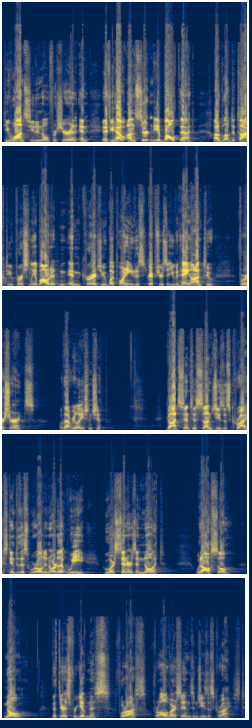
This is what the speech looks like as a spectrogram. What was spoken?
He wants you to know for sure. And, and, and if you have uncertainty about that, I would love to talk to you personally about it and, and encourage you by pointing you to scriptures that you can hang on to for assurance of that relationship. God sent his son, Jesus Christ, into this world in order that we, who are sinners and know it, would also know that there is forgiveness for us for all of our sins in Jesus Christ.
